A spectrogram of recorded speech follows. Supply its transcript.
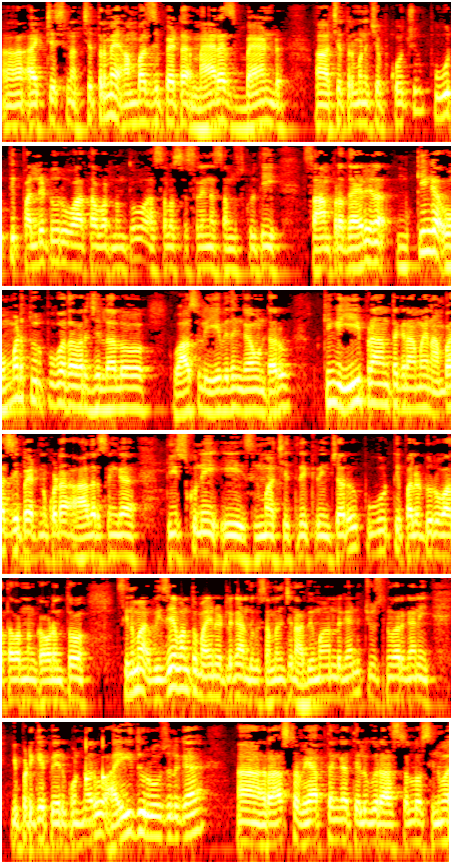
యాక్ట్ చేసిన చిత్రమే అంబాజీపేట మ్యారేజ్ బ్యాండ్ చిత్రమని చెప్పుకోవచ్చు. పూర్తి పల్లెటూరు వాతావరణంతో అసలు అసలైన సంస్కృతి సాంప్రదాయాలు ఇలా ముఖ్యంగా ఉమ్మడి తూర్పుగోదావరి జిల్లాలో వాసులు ఏ విధంగా ఉంటారు? ముఖ్యంగా ఈ ప్రాంత గ్రామైన అంబాజీపేటను కూడా ఆదర్శంగా తీసుకుని ఈ సినిమా చిత్రీకరించారు. పూర్తి పల్లెటూరు వాతావరణం కావడంతో సినిమా విజయవంతం అయినట్లుగా అందుకు సంబంధించిన అభిమానులు కానీ చూసిన వారు కానీ ఇప్పటికే పేర్కొంటున్నారు. ఐదు రోజులుగా రాష్ట్ర వ్యాప్తంగా తెలుగు రాష్ట్రాల్లో సినిమా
